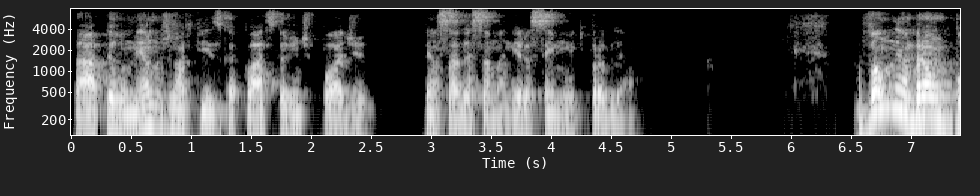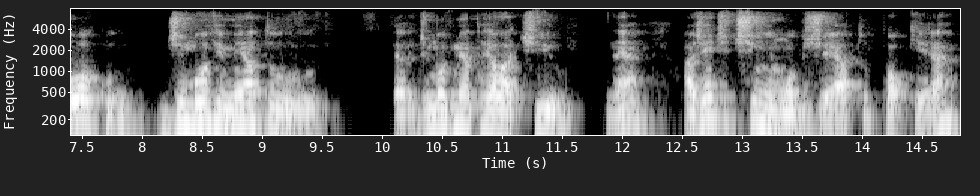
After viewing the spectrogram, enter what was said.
Tá? Pelo menos na física clássica a gente pode pensar dessa maneira sem muito problema. Vamos lembrar um pouco de movimento, eh, de movimento relativo. Né? A gente tinha um objeto qualquer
